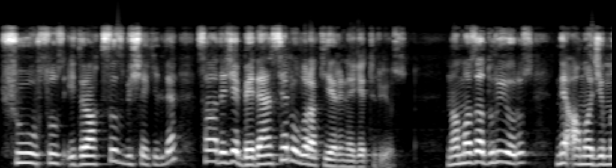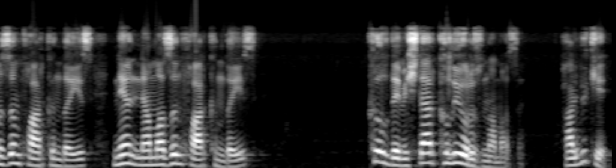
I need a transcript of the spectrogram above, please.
şuursuz, idraksız bir şekilde sadece bedensel olarak yerine getiriyorsun. Namaza duruyoruz, ne amacımızın farkındayız, ne namazın farkındayız. Kıl demişler, kılıyoruz namazı. Halbuki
